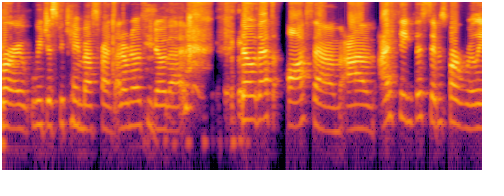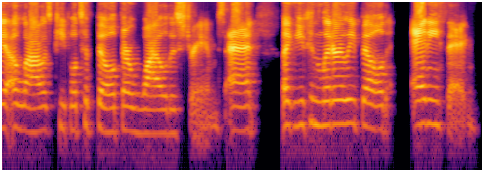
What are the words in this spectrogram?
Where we just became best friends. I don't know if you know that. no, that's awesome. Um, I think the Sims 4 really allows people to build their wildest dreams. And like you can literally build anything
